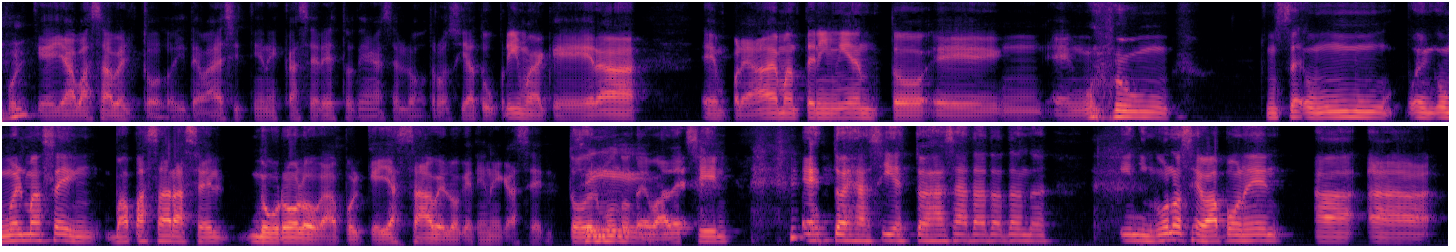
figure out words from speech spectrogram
porque ella va a saber todo y te va a decir tienes que hacer esto, tienes que hacer lo otro. Si a tu prima que era empleada de mantenimiento en, en un, un, un, almacén va a pasar a ser neuróloga porque ella sabe lo que tiene que hacer. Todo el mundo te va a decir esto es así, esto es así, y ninguno se va a poner a, a,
